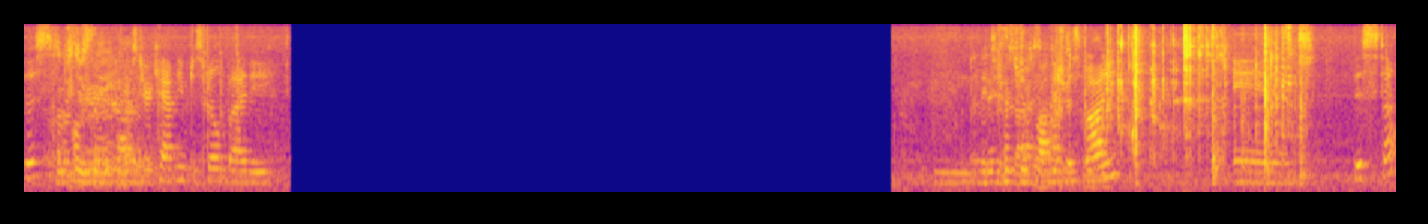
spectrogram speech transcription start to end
This. Posterior Posterior cavity, which is filled by the vitreous body. And this stuff.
